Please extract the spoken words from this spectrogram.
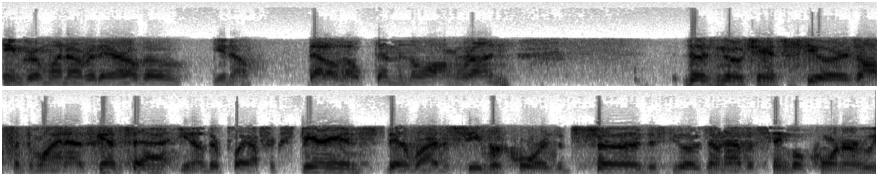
Ingram went over there, although you know That'll help them in the long run. There's no chance the Steelers' offensive line has against that. You know, their playoff experience, their wide receiver corps is absurd. The Steelers don't have a single corner who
